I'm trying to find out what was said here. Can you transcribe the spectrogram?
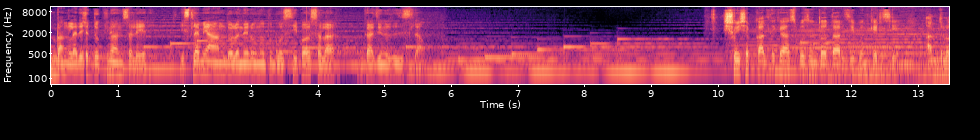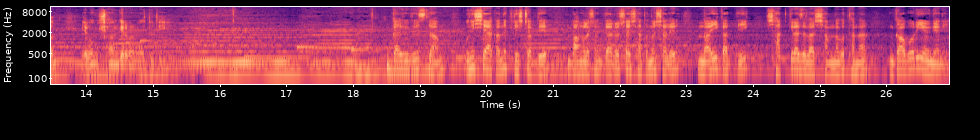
বাংলাদেশের দক্ষিণাঞ্চলের ইসলামী আন্দোলনের অন্যতম সিপাহ সালার গাজী নজরুল ইসলাম। শৈশবকাল থেকে আজ পর্যন্ত তার জীবন কেটেছে আন্দোলন এবং সংগ্রামের মধ্য দিয়ে। গাজী ইসলাম উনিশশো একান্ন খ্রিস্টাব্দের বাংলা সন তেরোশো সাতান্ন সালের নয়ই কার্তিক সাতক্ষীরা জেলার সামনগর থানার গাবরি ইউনিয়নে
